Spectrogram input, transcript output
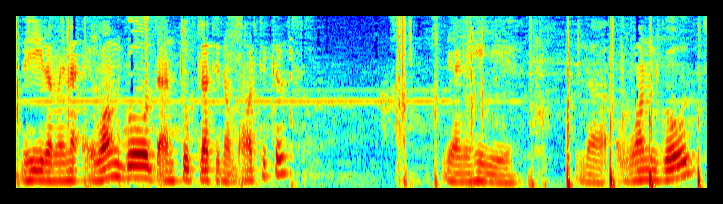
اللي هي لما ينقي 1 gold and 2 platinum articles يعني هي ل 1 gold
